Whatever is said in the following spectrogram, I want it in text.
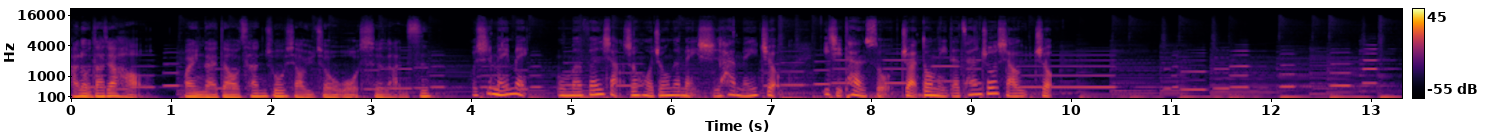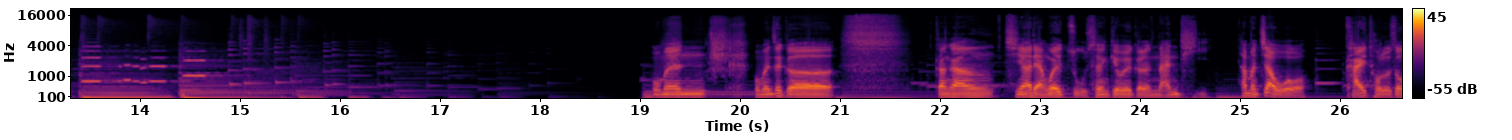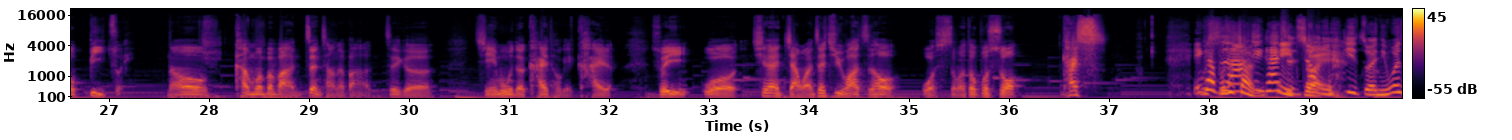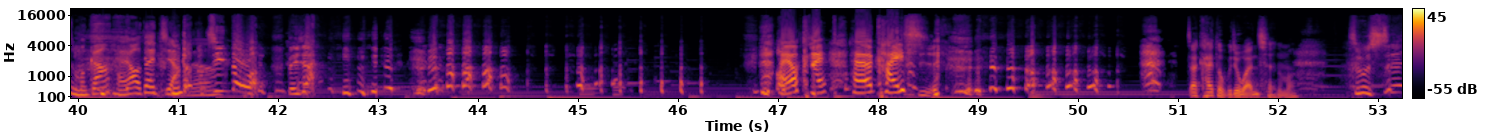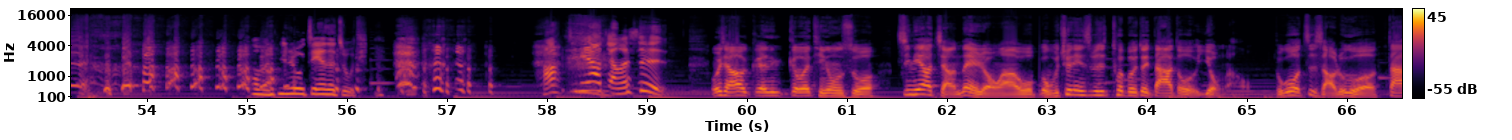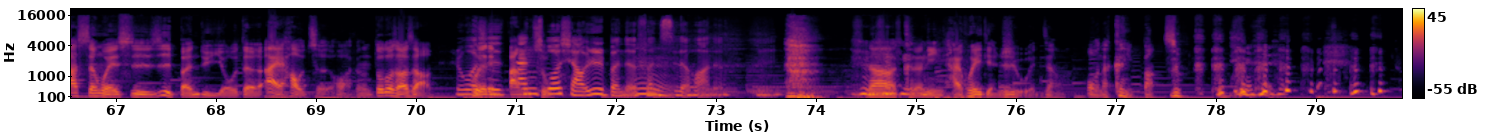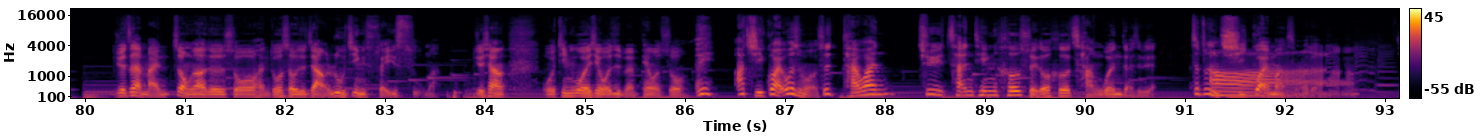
Hello，大家好，欢迎来到餐桌小宇宙，我是兰斯，我是美美，我们分享生活中的美食和美酒，一起探索转动你的餐桌小宇宙。我们我们这个刚刚其他两位主持人给我一个难题，他们叫我开头的时候闭嘴。然后看有没有办法很正常的把这个节目的开头给开了，所以我现在讲完这句话之后，我什么都不说，开始。应该不是叫你闭嘴，一开始叫你闭嘴，你为什么刚刚还要再讲呢？激动啊！等一下，还要开还要开始，在开头不就完成了吗？是不是？我们进入今天的主题。好，今天要讲的是，我想要跟各位听众说，今天要讲的内容啊，我我不确定是不是会不会对大家都有用啊。不过至少如果大家身为是日本旅游的爱好者的话，可能多多少少如果是单桌小日本的粉丝的话呢，嗯，嗯 那可能你还会一点日文，知道吗？哦，那更有帮助。我觉得这还蛮重要，就是说很多时候就这样入境随俗嘛。就像我听过一些我日本朋友说，哎、欸、啊奇怪，为什么是台湾去餐厅喝水都喝常温的，是不是？这不是很奇怪吗？什么的？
